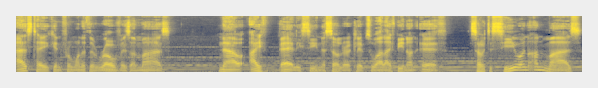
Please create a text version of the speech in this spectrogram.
as taken from one of the rovers on Mars. Now, I've barely seen a solar eclipse while I've been on Earth, so to see one on Mars,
